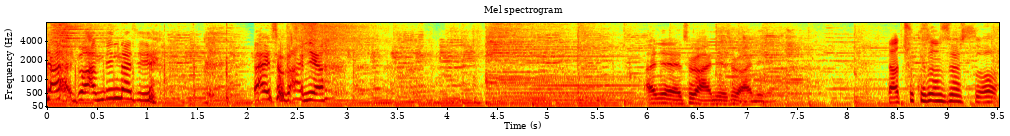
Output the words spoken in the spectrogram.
야 너 안 빛나지? 아니 저거 아니야 아니야 저거 아니에요 저거 아니에요 나 축구 선수였어.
